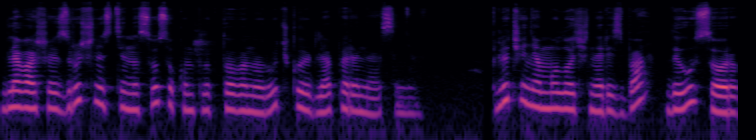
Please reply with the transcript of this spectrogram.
Для вашої зручності насос укомплектовано ручкою для перенесення. Включення молочна різьба ДУ-40.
